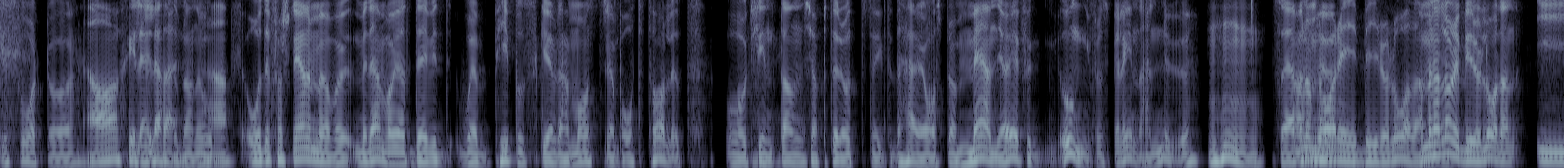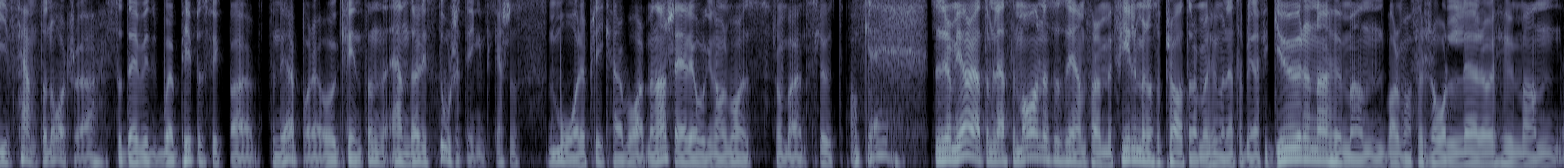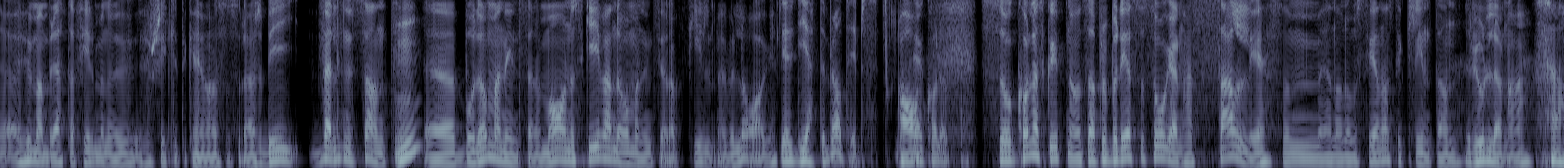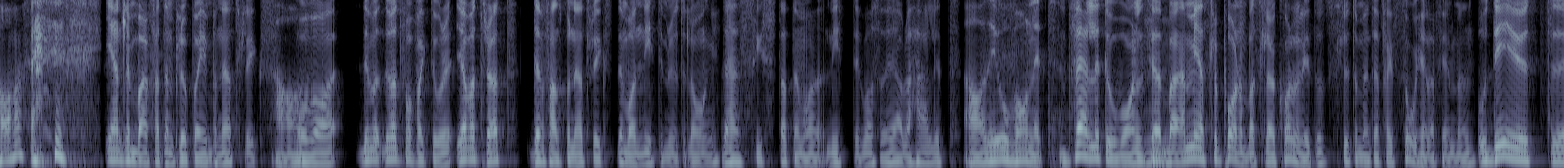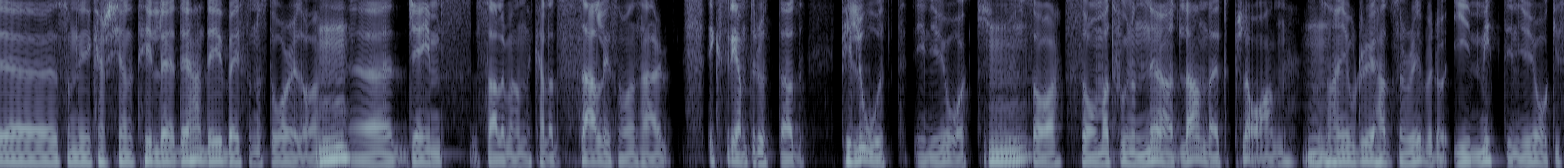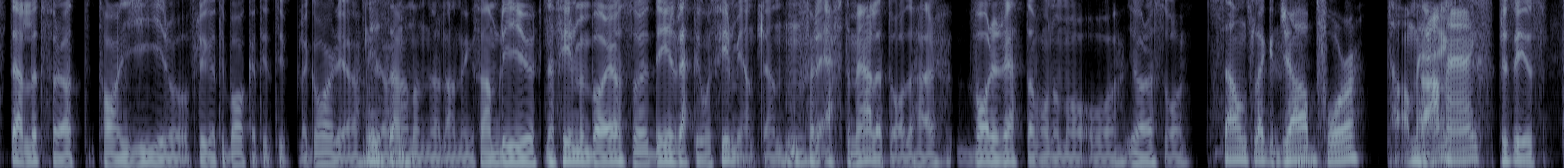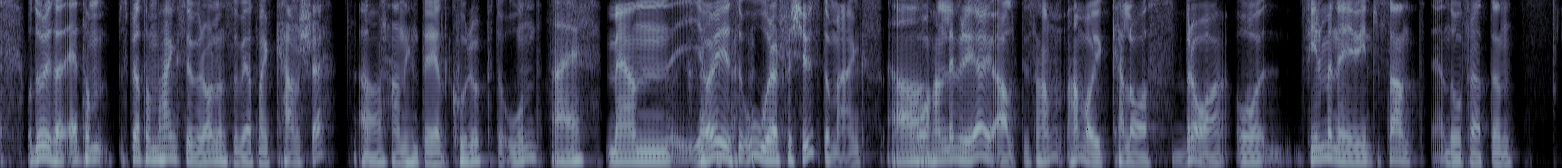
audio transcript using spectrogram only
det är svårt att Ja, skilja lätt att blanda ihop. Ja. Och det fascinerande med, med den var ju att David Webb People skrev det här monstret redan på 80-talet. Och Clinton köpte det och tänkte det här är asbra, men jag är för ung för att spela in det här nu. Mhm. Så, Så även han om la det i byrålådan? Ja, men han la det i byrålådan i 15 år tror jag. Så David Webb Peoples fick bara fundera på det. Och Clinton ändrade i stort sett inget, kanske en små replik här och var. Men annars är det originalmanus från början till slut. Okej. Så det de gör är att de läser manus och så jämför de med filmen och så pratar de om hur man etablerar figurerna, hur man, vad de har för roller och hur man, hur man berättar filmen och hur, skickligt det kan göras och sådär. Så det är väldigt intressant. Mm. Eh, både om man är intresserad av manusskrivande och om man är intresserad av film överlag. Det är ett jättebra tips. Ja. kolla upp. Så kolla script notes. Apropå det så såg jag den här Sally som en av de senaste Clinton-rullarna. Ja. Egentligen bara för att den pluppade in på Netflix. Ja. Och var, det, var, det var två faktorer. Jag var trött, den fanns på Netflix, den var 90 minuter lång. Det här sista att den var 90 var så jävla härligt. ja, det är ovanligt. Väldigt ovanligt. Så jag, Mm. bara, men jag slår på den och bara slökollade lite och slutade med att jag faktiskt såg hela filmen. Och det är ju ett, eh, som ni kanske känner till, det, det det är ju based on a story då. Mm. Eh, James Sullivan, kallad Sally, som var en så här extremt ruttad pilot i New York, Mm. USA, som var tvungen att nödlanda ett plan. Mm. Och så han gjorde det i Hudson River då, i, mitt i New York, istället för att ta en gir och flyga tillbaka till typ LaGuardia och Just göra en annan nödlandning. Så han blir ju, när filmen börjar så, det är en rättegångsfilm egentligen, Mm. för eftermälet då av det här. Var det rätt av honom att, att göra så? Sounds like a job for Tom Hanks. Tom Hanks, precis. Och då är det så här, är Tom, spelar Tom Hanks huvudrollen så vet man kanske Ja. att han inte är helt korrupt och ond. Nej. Men jag är ju så oerhört förtjust i Hanks. Ja. Och han levererar ju alltid, så han, han var ju kalasbra. Och filmen är ju intressant ändå för att den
